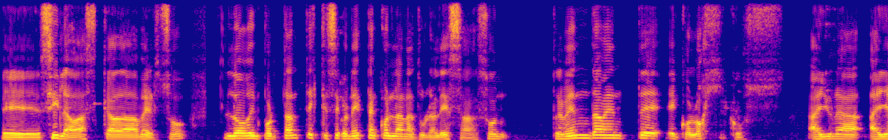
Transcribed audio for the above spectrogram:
eh, sílabas cada verso. Lo importante es que se conectan con la naturaleza, son tremendamente ecológicos. Hay una, hay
